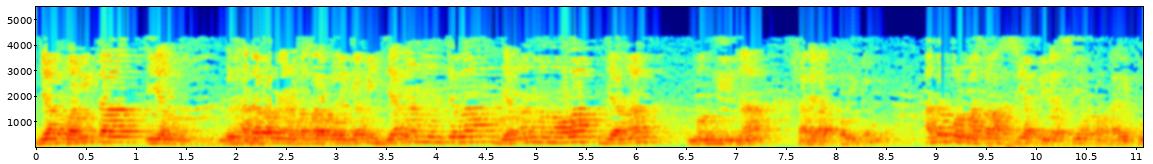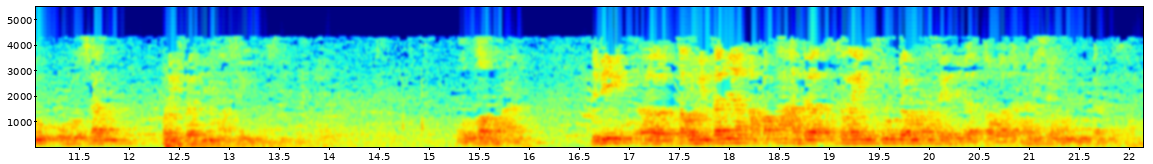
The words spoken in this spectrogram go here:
yang wanita yang berhadapan dengan masalah poligami jangan mencela, jangan menolak, jangan menghina syariat poligami. Adapun masalah siap tidak siap maka itu urusan pribadi masing-masing. Wallahu a'lam. Jadi e, kalau ditanya apakah ada selain surga maka saya tidak tahu ada hadis yang menunjukkan ke sana.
